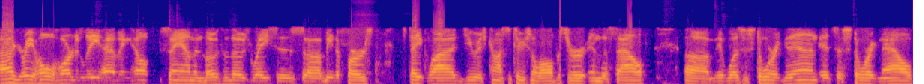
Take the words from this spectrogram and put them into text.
I agree wholeheartedly, having helped Sam in both of those races be the first statewide Jewish constitutional officer in the South. Um, it was historic then. It's historic now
